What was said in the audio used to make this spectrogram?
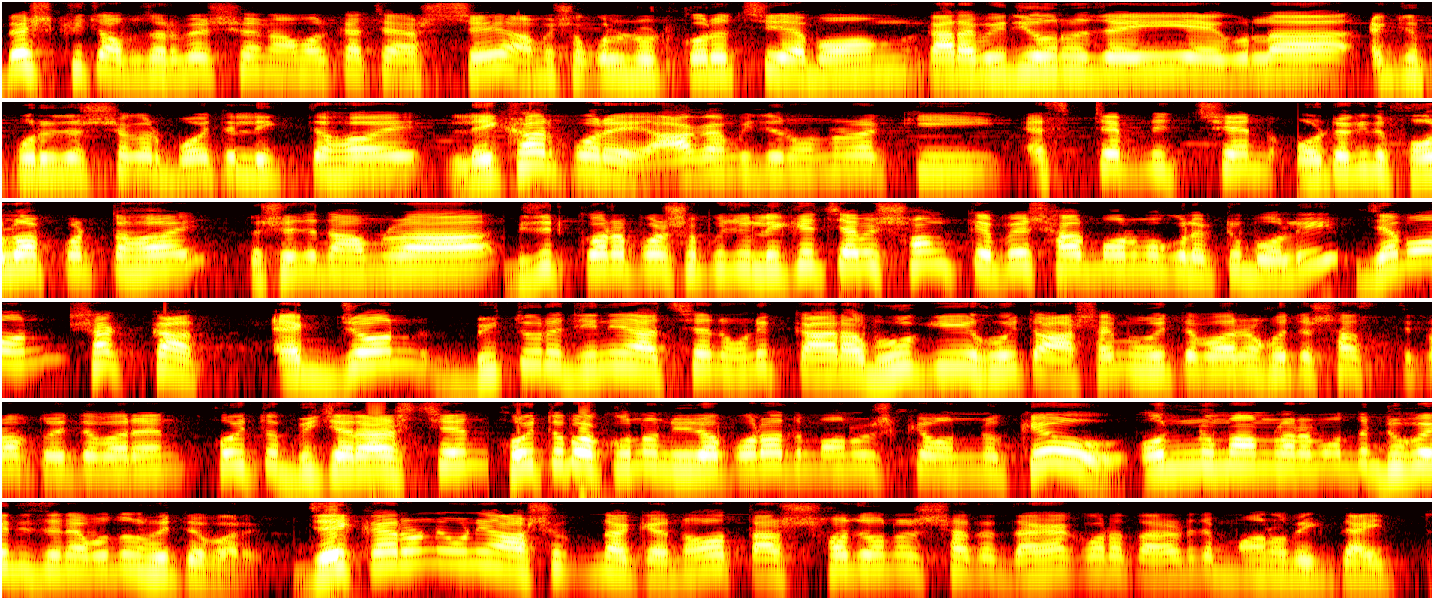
বেশ কিছু অবজারভেশন আমার কাছে আসছে। আমি সকল নোট করেছি এবং কারাবিধি অনুযায়ী এগুলা একজন পরিদর্শকের বইতে লিখতে হয়। লেখার পরে আগামী দিন ওনারা কি স্টেপ নিচ্ছেন ওটা কিন্তু ফলো আপ করতে হয়। তো সেজন্য আমরা ভিজিট করার পর সবকিছু লিখেছি। আমি সংক্ষেপে সারমর্মগুলো একটু বলি। যেমন, সাক্ষাৎ। একজন ভিতরে যিনি আছেন, উনি কারাভোগী, হয়তো আসামি হইতে পারেন, হয়তো শাস্তিপ্রাপ্ত হইতে পারেন, হয়তো বিচারে আসছেন হয়তো বা কোনো নিরপরাধ মানুষকে অন্য কেউ অন্য মামলার মধ্যে ঢুকাই দিচ্ছেন এমন হইতে পারে। যে কারণে উনি আসুক না কেন, তার স্বজনের সাথে দেখা করা তার একটা মানবিক দায়িত্ব।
